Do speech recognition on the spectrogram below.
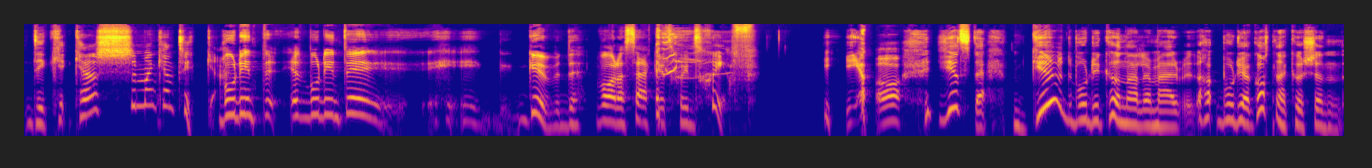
Det k- kanske man kan tycka. Borde inte, borde inte eh, Gud vara säkerhetsskyddschef? Ja, just det. Gud borde kunna alla de här, borde ha gått den här kursen,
